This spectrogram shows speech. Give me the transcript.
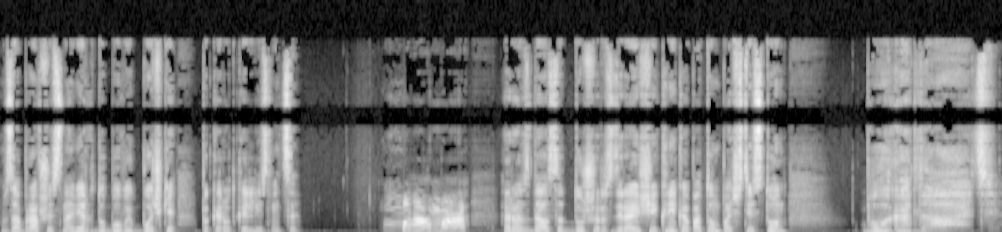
взобравшись наверх дубовой бочки по короткой лестнице. «Мама!» — раздался душераздирающий крик, а потом почти стон. «Благодать!»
